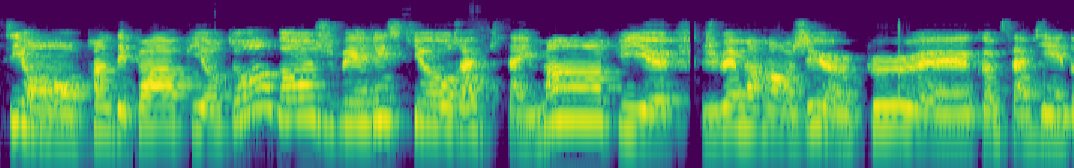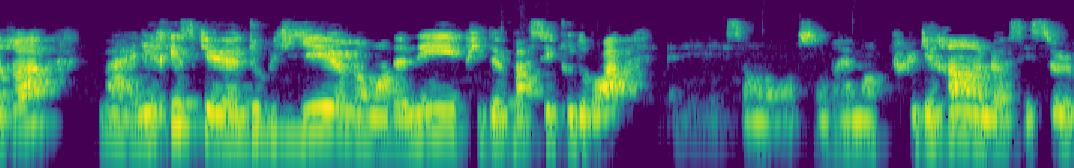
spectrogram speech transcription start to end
Si on prend le départ, puis on dit oh bah je verrai ce qu'il y a au ravitaillement, puis je vais m'arranger un peu comme ça viendra. Ben, les risques d'oublier à un moment donné puis de passer tout droit eh, sont, sont vraiment plus grands, là, c'est sûr.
